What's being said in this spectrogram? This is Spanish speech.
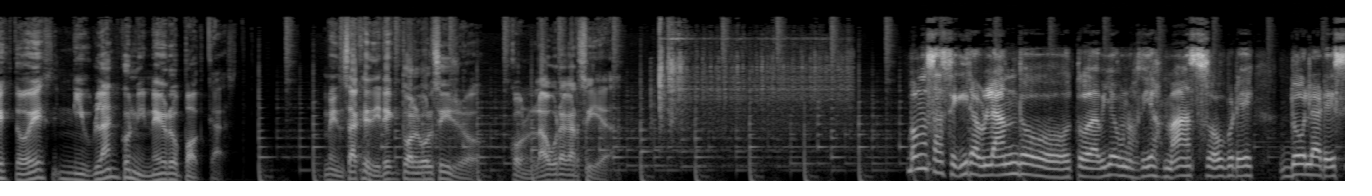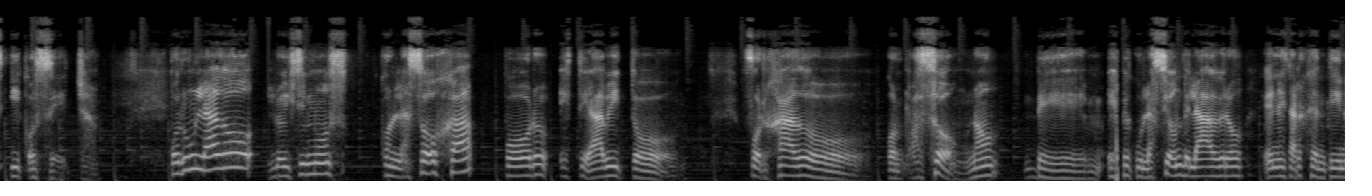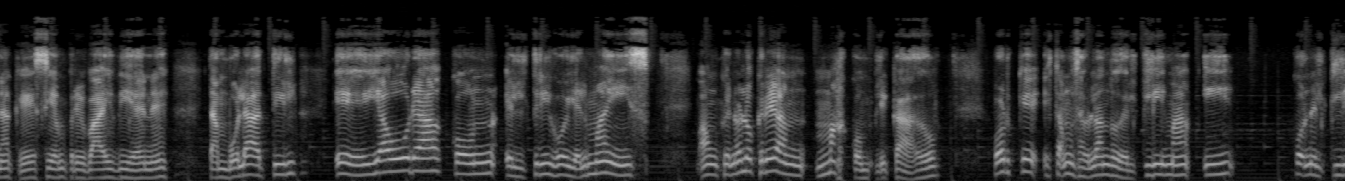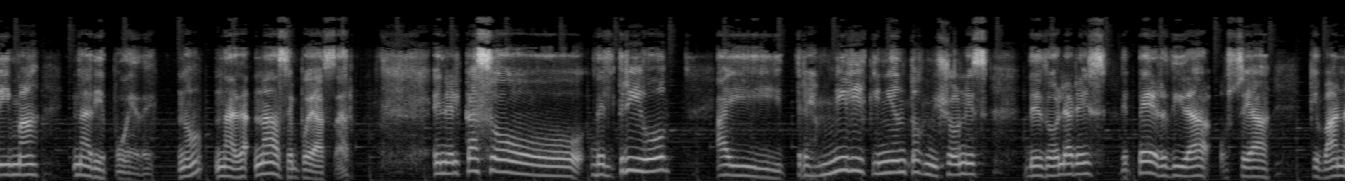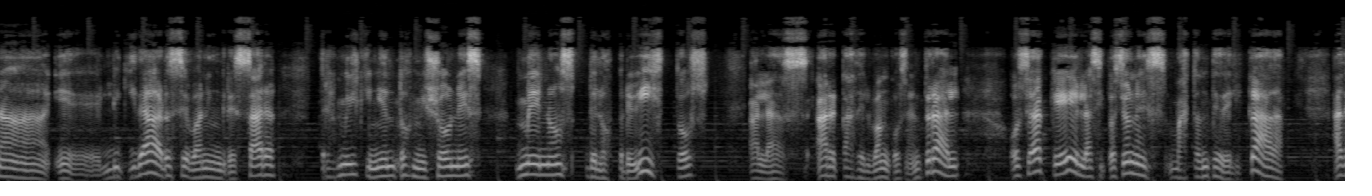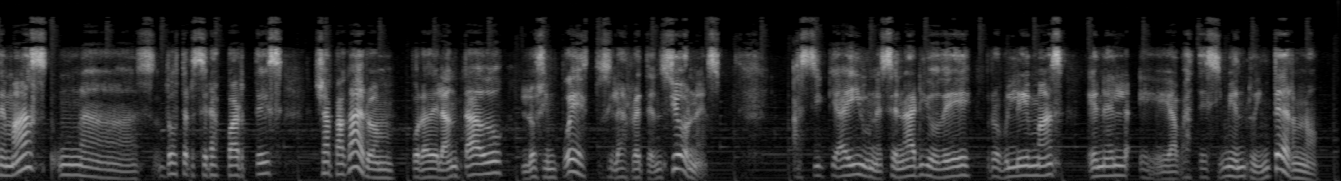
Esto es Ni Blanco ni Negro Podcast. Mensaje directo al bolsillo con Laura García. Vamos a seguir hablando todavía unos días más sobre dólares y cosecha. Por un lado, lo hicimos con la soja por este hábito forjado con razón, ¿no? De especulación del agro en esta Argentina que siempre va y viene tan volátil. Eh, y ahora con el trigo y el maíz, aunque no lo crean más complicado, porque estamos hablando del clima y con el clima nadie puede, ¿no? Nada, nada se puede hacer. En el caso del trigo, hay 3.500 millones de dólares de pérdida, o sea, que van a eh, liquidarse, van a ingresar 3.500 millones menos de los previstos a las arcas del Banco Central, o sea que la situación es bastante delicada. Además, unas dos terceras partes ya pagaron por adelantado los impuestos y las retenciones. Así que hay un escenario de problemas en el eh, abastecimiento interno.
